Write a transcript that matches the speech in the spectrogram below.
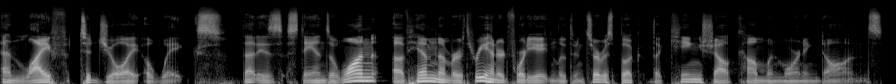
and life to joy awakes. That is stanza one of hymn number 348 in Lutheran Service Book, The King Shall Come When Morning Dawns.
